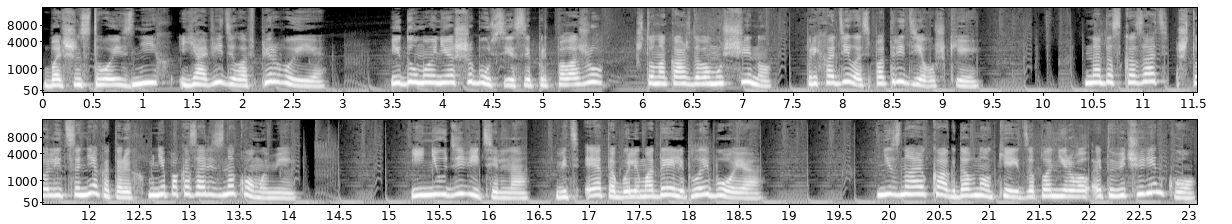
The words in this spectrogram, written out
Большинство из них я видела впервые. И думаю, не ошибусь, если предположу, что на каждого мужчину приходилось по три девушки. Надо сказать, что лица некоторых мне показались знакомыми. И неудивительно, ведь это были модели плейбоя. Не знаю, как давно Кейт запланировал эту вечеринку,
